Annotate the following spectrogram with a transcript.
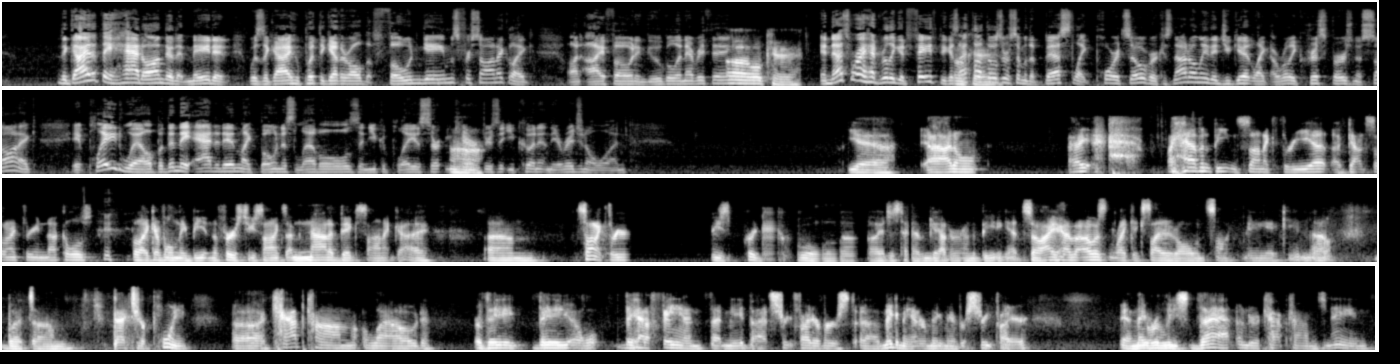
the guy that they had on there that made it was the guy who put together all the phone games for Sonic, like on iPhone and Google and everything. Oh, okay. and that's where I had really good faith because I thought those were some of the best like ports over. Because not only did you get like a really crisp version of Sonic, it played well, but then they added in like bonus levels and you could play as certain Uh-huh. characters that you couldn't in the original one. Yeah, I don't. I I haven't beaten Sonic Three yet. I've got Sonic Three and Knuckles, but like I've only beaten the first two Sonics. I'm not a big Sonic guy. Um, Sonic Three He's pretty cool. I just haven't gotten around to beating it. So I have I wasn't like excited at all when Sonic Mania came out. But um, back to your point, uh, Capcom allowed or they they they had a fan that made that Street Fighter versus uh, Mega Man or Mega Man versus Street Fighter, and they released that under Capcom's name.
